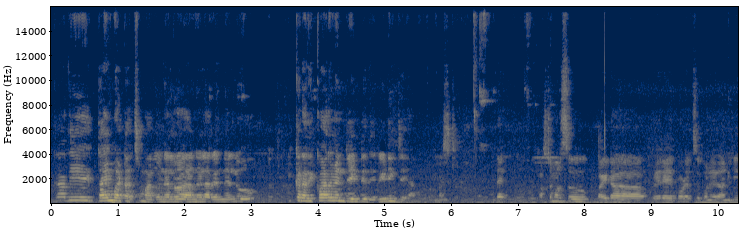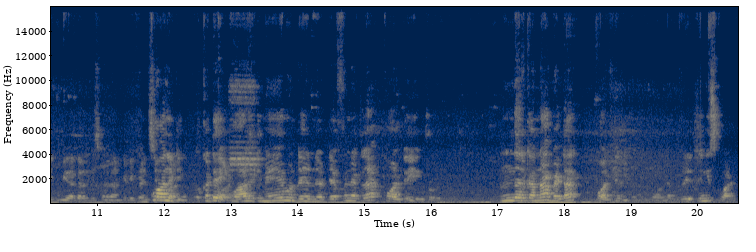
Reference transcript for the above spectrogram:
ఇంకా అది టైం పట్టచ్చు మాకు. నెల నెల రెండు నెలలు. ఇక్కడ రిక్వైర్మెంట్ ఏంటిది? రీడింగ్ చేయాలి. కస్టమర్స్ బయట వేరే ప్రోడక్ట్స్ కొనేదానికి మీ దగ్గర తీసుకునేదానికి డిఫరెన్స్ క్వాలిటీ ఒకటే క్వాలిటీ మేము డెఫినెట్గా క్వాలిటీ ఇంప్రూవ్ అందరికన్నా better quality everything is quality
